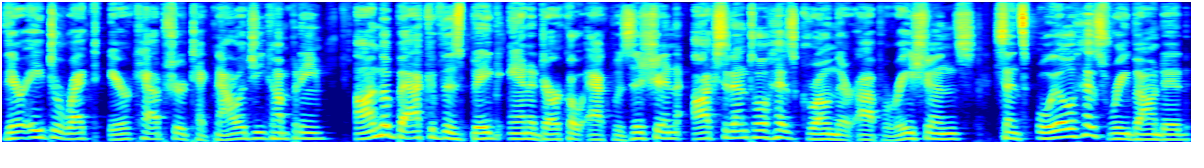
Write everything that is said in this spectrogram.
They're a direct air capture technology company. On the back of this big Anadarko acquisition, Occidental has grown their operations. Since oil has rebounded,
